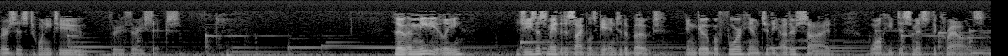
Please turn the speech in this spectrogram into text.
verses 22 through 36. So immediately, Jesus made the disciples get into the boat and go before him to the other side while he dismissed the crowds.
